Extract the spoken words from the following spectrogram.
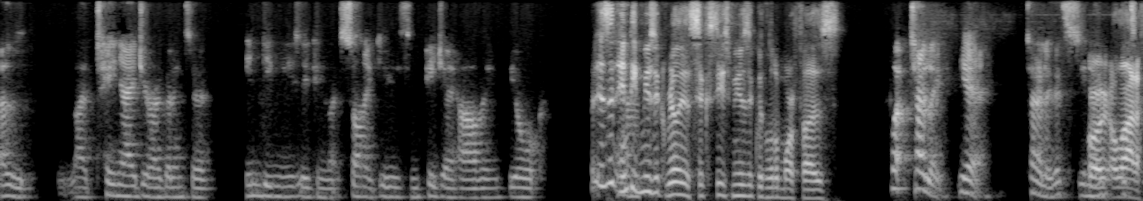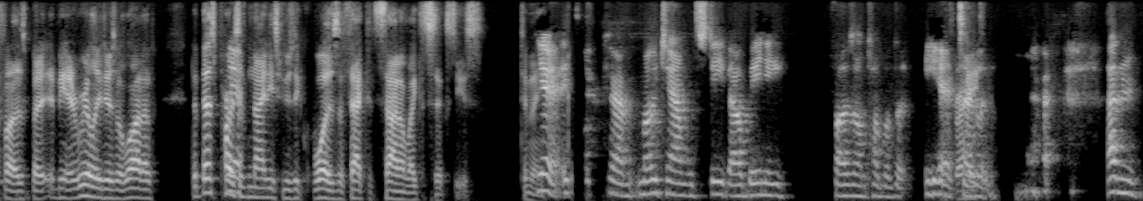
a like teenager, I got into indie music and like Sonic Youth and PJ Harvey and Bjork. But isn't indie um, music really the '60s music with a little more fuzz? Well, totally, yeah, totally. That's you know, or a lot of fuzz, but I mean, it really there's a lot of the best parts yeah. of 90s music was the fact it sounded like the 60s to me. Yeah, it's like um, Motown with Steve Albini fuzz on top of it. Yeah, right. totally. um,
